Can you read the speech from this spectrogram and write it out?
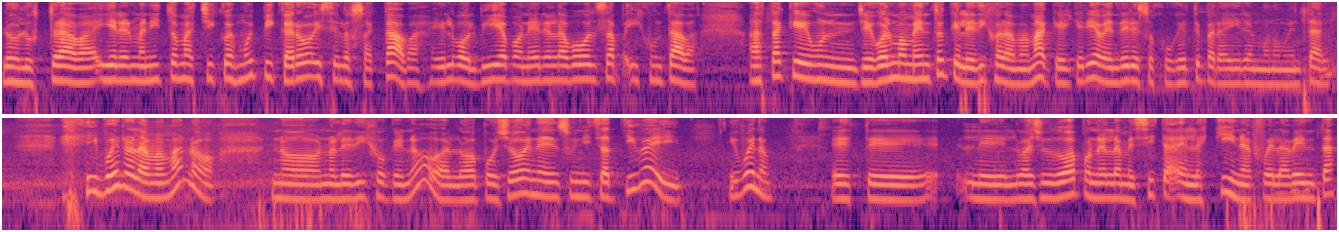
los lustraba y el hermanito más chico es muy pícaro y se los sacaba. Él volvía a poner en la bolsa y juntaba. Hasta que un, llegó el momento en que le dijo a la mamá que él quería vender esos juguetes para ir al Monumental. Y bueno, la mamá no, no, no le dijo que no, lo apoyó en, en su iniciativa y, y bueno, este, le, lo ayudó a poner la mesita en la esquina, fue la venta,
